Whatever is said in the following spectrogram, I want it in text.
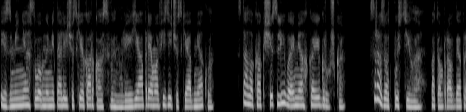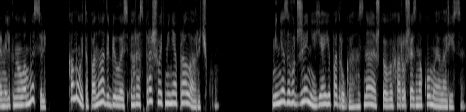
Из меня словно металлический каркас вынули, я прямо физически обмякла. Стала как счастливая мягкая игрушка. Сразу отпустила. Потом, правда, промелькнула мысль, кому это понадобилось расспрашивать меня про Ларочку. «Меня зовут Женя, я ее подруга. Знаю, что вы хорошая знакомая Ларисы.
